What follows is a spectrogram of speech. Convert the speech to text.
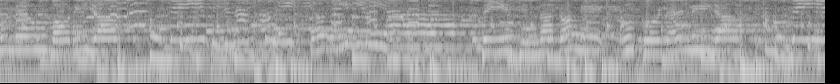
ဦးနဲ့ဦးမောင်ရီယာစေရင်စေနာကောင်းနေဒေါ်ဤမြူရာစေရင်စေနာကောင်းနေဦးကိုနန်းလေးယာစေရင်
